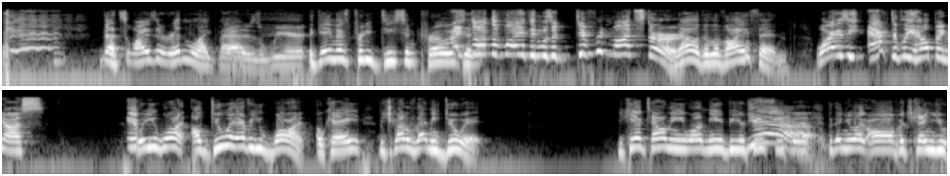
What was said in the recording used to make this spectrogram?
That's why is it written like that? That is weird. the game has pretty decent prose. I and- thought Leviathan was a different monster. No, the Leviathan. Why is he actively helping us? If What do you want? I'll do whatever you want, okay? But you gotta let me do it. You can't tell me you want me to be your truth Yeah. seeker, but then you're like, oh, but can you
